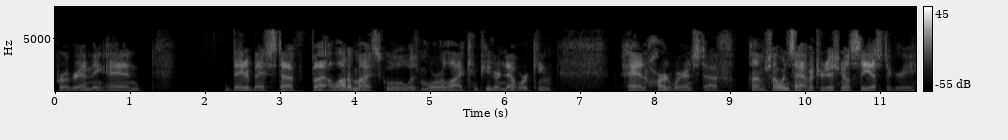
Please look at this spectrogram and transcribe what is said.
programming and database stuff. But a lot of my school was more like computer networking and hardware and stuff. Um, so I wouldn't say I have a traditional CS degree.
